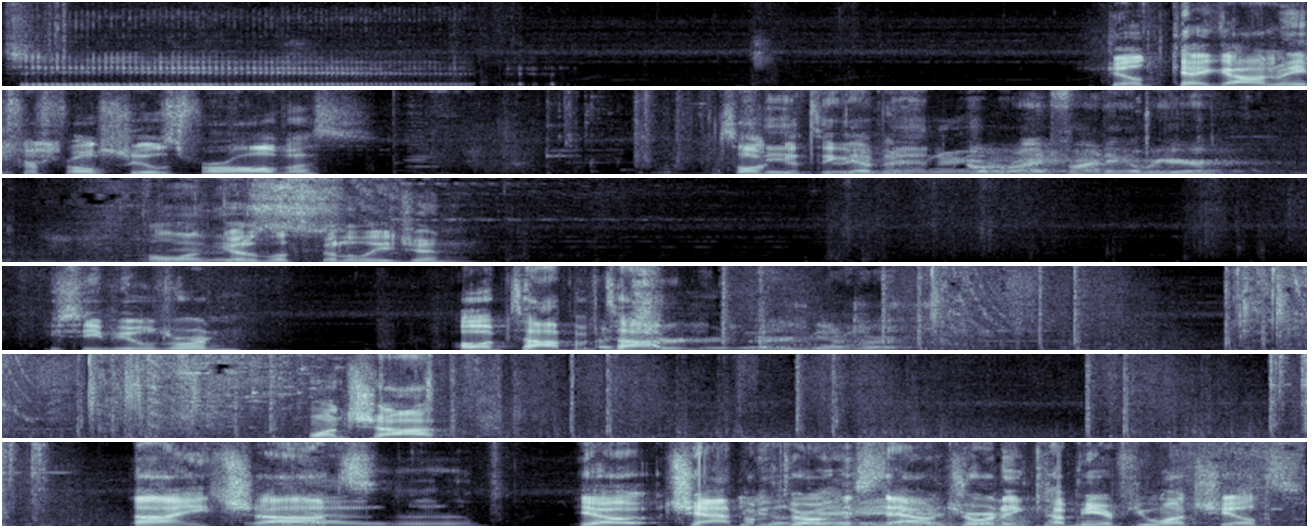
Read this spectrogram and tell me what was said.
See. Shield keg on me for full shields for all of us. Let's all get together. man right Go right fighting over here. Hold on, Yeah, go, let's go to Legion. You see people, Jordan? Oh, up top, up top. Sure, I heard guns fire. One shot. Nice shots. Yeah, Yo, chap, I'm throwing this down. Jordan, Jordan? come here if you want shields.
